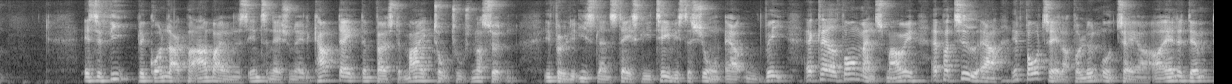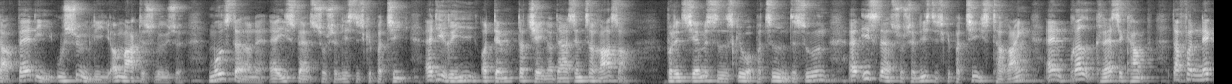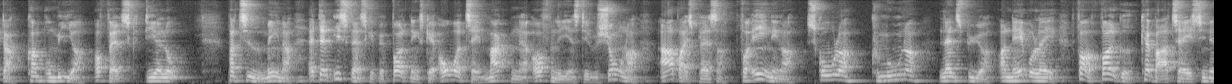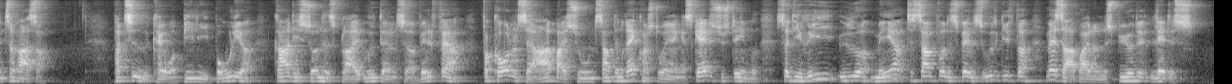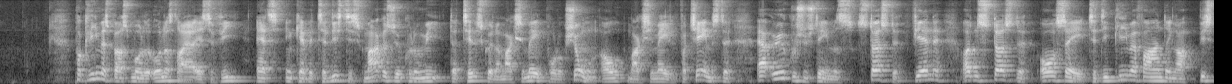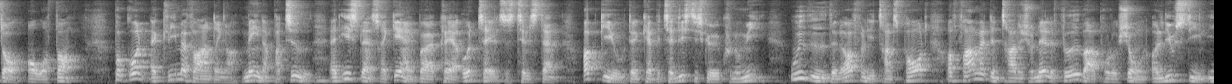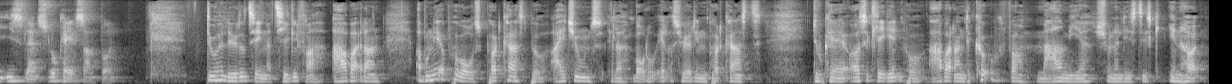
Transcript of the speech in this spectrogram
SFI blev grundlagt på Arbejdernes Internationale Kampdag den 1. maj 2017. Ifølge Islands statslige tv-station RUV erklærede formand Smaui, at partiet er en fortaler for lønmodtagere og alle dem, der er fattige, usynlige og magtesløse. Modstanderne af Islands Socialistiske Parti er de rige og dem, der tjener deres interesser. På dets hjemmeside skriver partiet desuden, at Islands Socialistiske Partis terræn er en bred klassekamp, der fornægter kompromiser og falsk dialog. Partiet mener, at den islandske befolkning skal overtage magten af offentlige institutioner, arbejdspladser, foreninger, skoler, kommuner, landsbyer og nabolag, for at folket kan varetage sine interesser. Partiet kræver billige boliger, gratis sundhedspleje, uddannelse og velfærd, forkortelse af arbejdsugen samt en rekonstruering af skattesystemet, så de rige yder mere til samfundets fælles udgifter, mens arbejdernes byrde lettes. På klimaspørgsmålet understreger SFI, at en kapitalistisk markedsøkonomi, der tilskynder maksimal produktion og maksimal fortjeneste, er økosystemets største fjende og den største årsag til de klimaforandringer, vi står overfor. På grund af klimaforandringer mener partiet, at Islands regering bør erklære undtagelsestilstand, opgive den kapitalistiske økonomi, udvide den offentlige transport og fremme den traditionelle fødevareproduktion og livsstil i Islands lokalsamfund. Du har lyttet til en artikel fra Arbejderen. Abonner på vores podcast på iTunes, eller hvor du ellers hører din podcast. Du kan også klikke ind på arbejderen.dk for meget mere journalistisk indhold.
